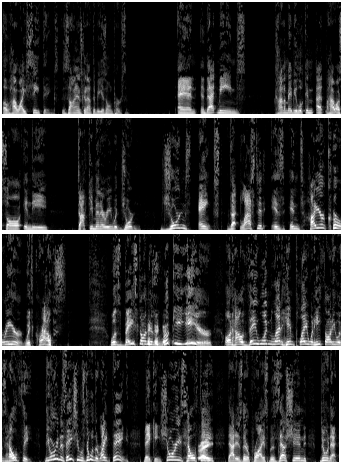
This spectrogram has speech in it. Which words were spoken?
of how I see things, Zion's going to have to be his own person. And, and that means kind of maybe looking at how I saw in the documentary with Jordan. Jordan's angst that lasted his entire career with Krause was based on his rookie year on how they wouldn't let him play when he thought he was healthy. The organization was doing the right thing, making sure he's healthy. Right. That is their prized possession, doing that.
